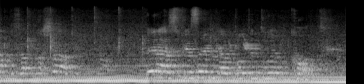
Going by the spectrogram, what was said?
Zapraszamy, zapraszamy. Teraz piosenka pod tytułem Kot.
